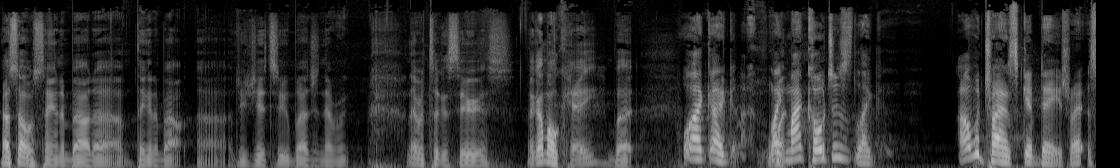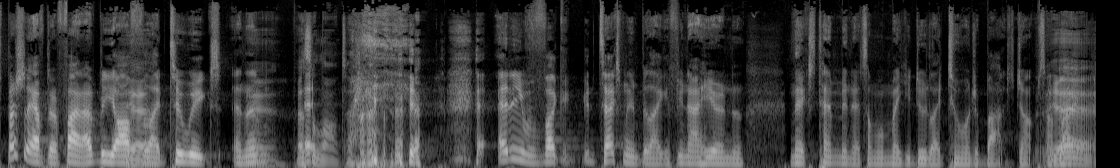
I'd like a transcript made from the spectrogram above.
That's what I was saying about uh, thinking about uh, jujitsu, but I just never never took it serious. Like I'm okay, but Well, like I, like What? my coaches, like I would try and skip days, right? Especially after a fight, I'd be off Yeah. for like two weeks, and yeah, then that's eh, a long time. Eddie would fucking text me and be like, "If you're not here in the next ten minutes, I'm gonna make you do like 200 box jumps." I'm like, yeah.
